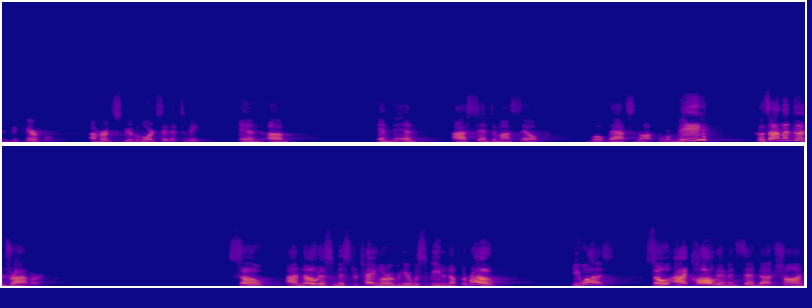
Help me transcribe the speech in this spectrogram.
and be careful. I heard the Spirit of the Lord say that to me. And, um, and then I said to myself, well, that's not for me because I'm a good driver. So I noticed Mr. Taylor over here was speeding up the road. He was. So I called him and said, uh, Sean,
